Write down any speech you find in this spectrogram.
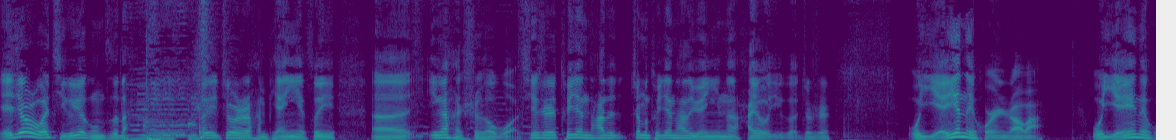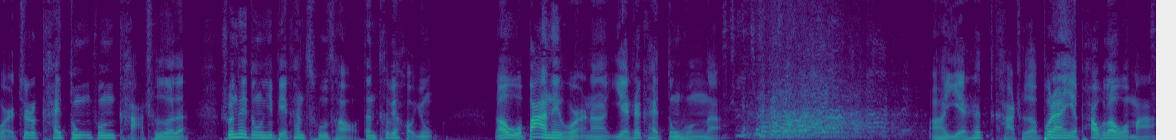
也就是我几个月工资的，所以就是很便宜，所以呃应该很适合我。其实推荐他的这么推荐他的原因呢，还有一个就是我爷爷那会儿你知道吧？我爷爷那会儿就是开东风卡车的，说那东西别看粗糙，但特别好用。然后我爸那会儿呢，也是开东风的，啊，也是卡车，不然也泡不到我妈，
